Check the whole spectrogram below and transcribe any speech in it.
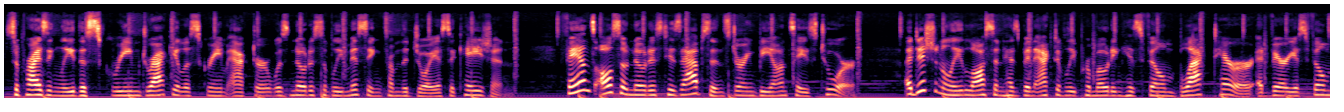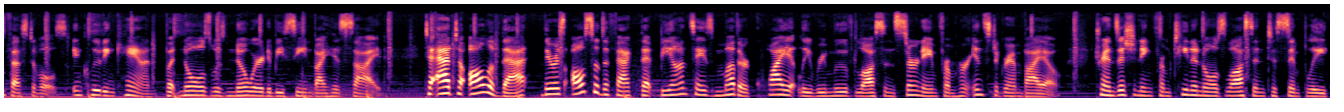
Surprisingly, the Scream Blacula Scream actor was noticeably missing from the joyous occasion. Fans also noticed his absence during Beyonce's tour. Additionally, Lawson has been actively promoting his film Black Terror at various film festivals, including Cannes, but Knowles was nowhere to be seen by his side. To add to all of that, there is also the fact that Beyonce's mother quietly removed Lawson's surname from her Instagram bio, transitioning from Tina Knowles Lawson to simply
